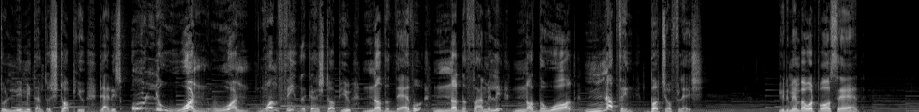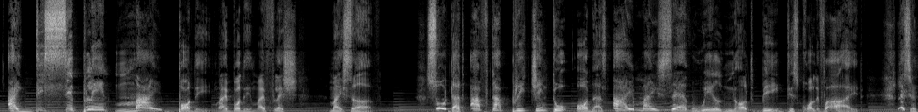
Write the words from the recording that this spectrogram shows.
to limit and to stop you. There is only one, one, one thing that can stop you not the devil, not the family, not the world, nothing but your flesh. You remember what Paul said? I discipline my body, my body, my flesh, myself, so that after preaching to others, I myself will not be disqualified. Listen,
